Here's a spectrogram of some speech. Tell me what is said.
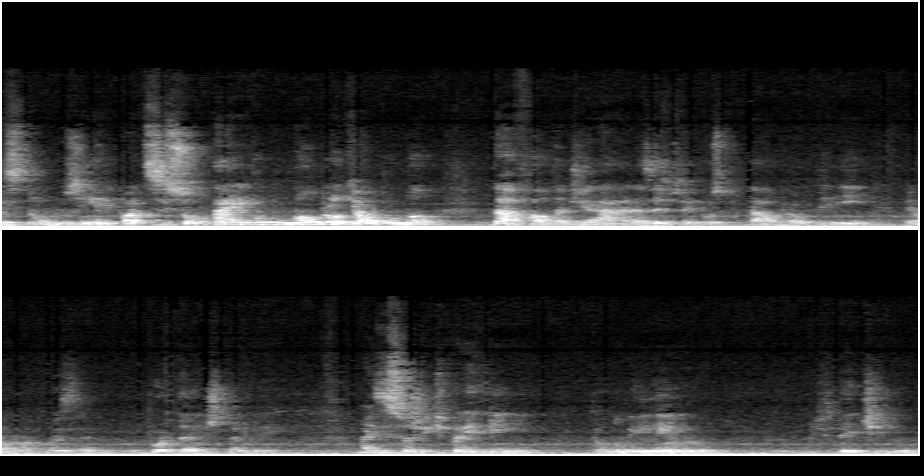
esse trombozinho, ele pode se soltar e ir para o pulmão, bloquear o pulmão, dar falta de ar, às vezes precisa ir para o hospital, para a UTI, é uma coisa importante também. Mas isso a gente previne. Então não me lembro de ter tido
